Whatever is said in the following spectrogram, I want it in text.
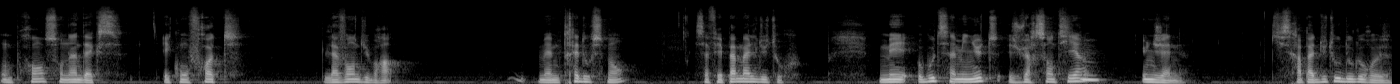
on prend son index et qu'on frotte l'avant du bras, même très doucement, ça fait pas mal du tout. Mais au bout de cinq minutes, je vais ressentir mm. une gêne qui sera pas du tout douloureuse.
